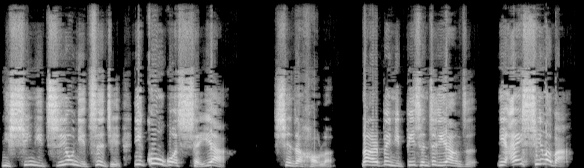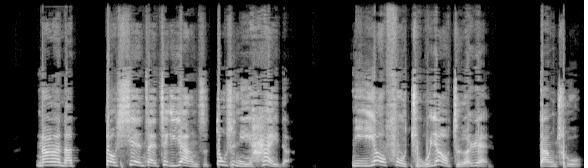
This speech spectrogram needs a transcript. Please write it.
你心里只有你自己，你顾过谁呀？现在好了，那儿被你逼成这个样子，你安心了吧？娜娜到现在这个样子都是你害的，你要负主要责任。当初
